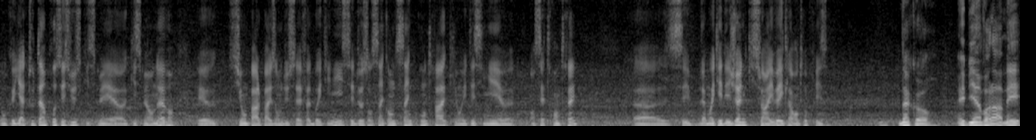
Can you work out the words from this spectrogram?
Donc il y a tout un processus qui se met, euh, en œuvre. Euh, si on parle par exemple du CFA de Bretigny, c'est 255 contrats qui ont été signés euh, en cette rentrée. Euh, c'est la moitié des jeunes qui sont arrivés avec leur entreprise. D'accord. Eh bien voilà, mais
